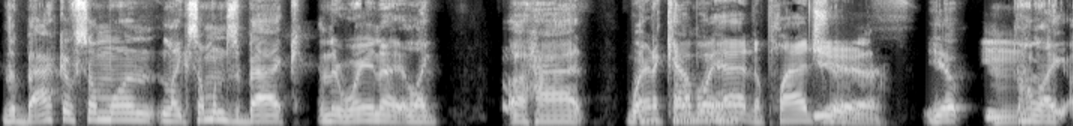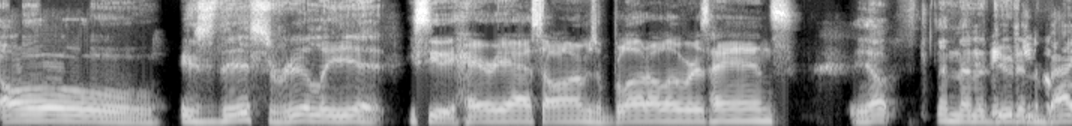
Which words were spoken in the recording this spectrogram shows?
the back of someone, like someone's back, and they're wearing a like a hat, wearing like a cowboy hat and a plaid shirt. Yeah. Yep. Mhm. I'm like, oh, is this really it? You see the hairy ass arms and blood all over his hands. Yep. And then a They dude in keep the back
